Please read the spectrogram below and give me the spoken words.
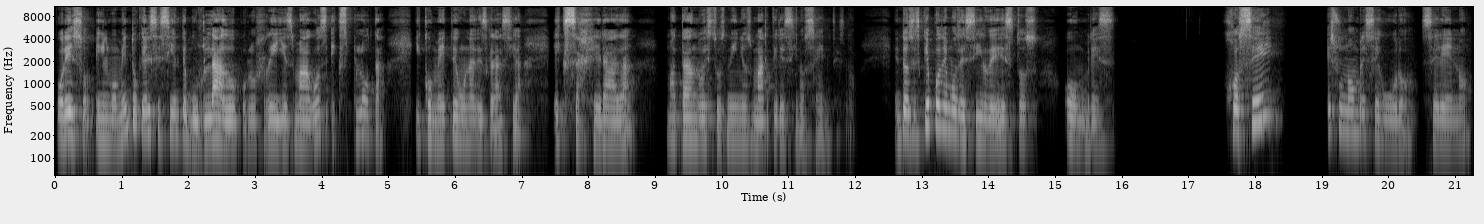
Por eso, en el momento que él se siente burlado por los reyes magos, explota y comete una desgracia exagerada, matando a estos niños mártires inocentes. Entonces, ¿qué podemos decir de estos hombres? José es un hombre seguro, sereno,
